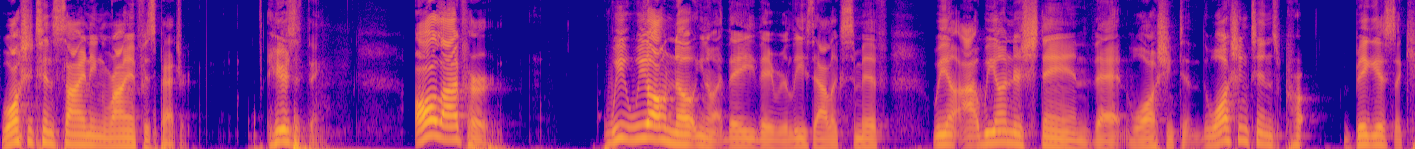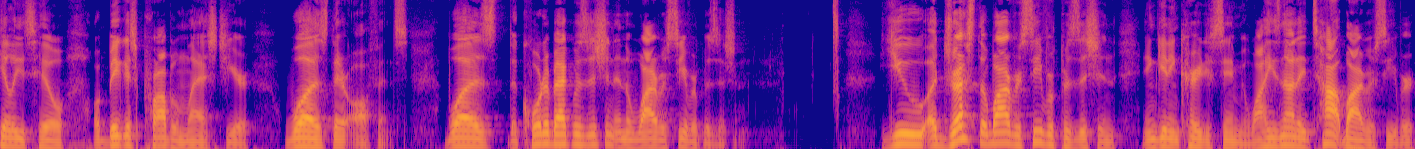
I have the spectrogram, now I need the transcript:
Washington signing Ryan Fitzpatrick. Here's the thing. All I've heard, we we all know, you know, they they released Alex Smith. We I, we understand that Washington, Washington's pro- biggest Achilles heel or biggest problem last year was their offense, was the quarterback position and the wide receiver position. You address the wide receiver position in getting Curtis Samuel. While he's not a top wide receiver,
